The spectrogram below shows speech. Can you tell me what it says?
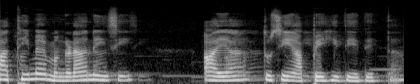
ਹਾਥੀ ਮੈਂ ਮੰਗਣਾ ਨਹੀਂ ਸੀ। ਆਇਆ, ਤੁਸੀਂ ਆਪੇ ਹੀ ਦੇ ਦਿੱਤਾ।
